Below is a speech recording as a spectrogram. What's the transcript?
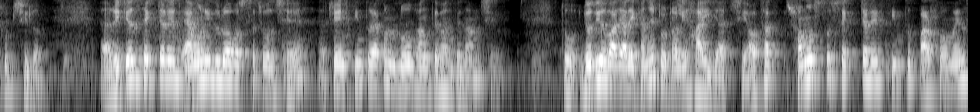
ছুটছিল। রিটেল সেক্টরের এমনই দুরবস্থা চলছে ট্রেন্ড কিন্তু এখন লো ভাঙতে ভাঙতে নামছে। তো যদিও বাজার এখানে টোটালি হাই যাচ্ছে, অর্থাৎ সমস্ত সেক্টরের কিন্তু পারফরমেন্স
